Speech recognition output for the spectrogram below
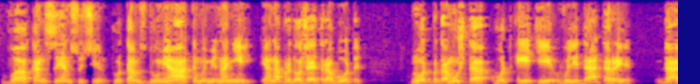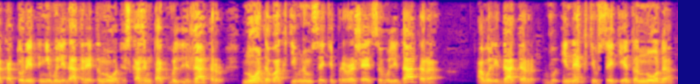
в консенсусе, вот там с двумя атомами на ней, и она продолжает работать. Ну вот потому что вот эти валидаторы, да, которые, это не валидаторы, это ноды, скажем так, валидатор, нода в активном сете превращается в валидатора, а валидатор в inactive сете это нода.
